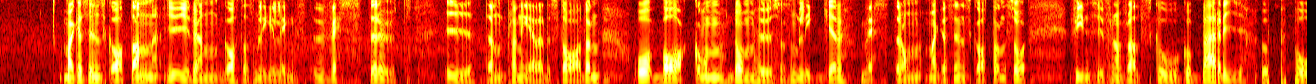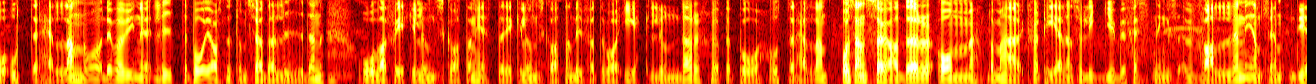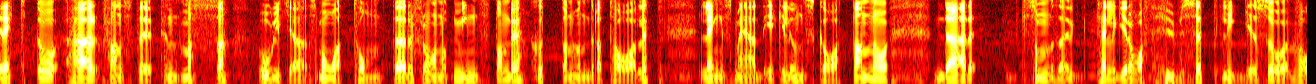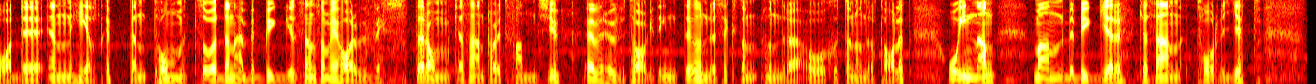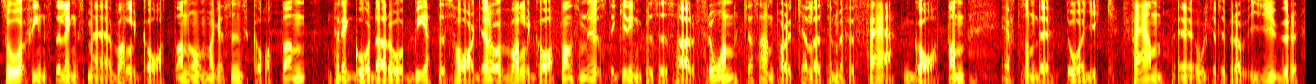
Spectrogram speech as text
Magasinsgatan är ju den gata som ligger längst västerut i den planerade staden. Och bakom de husen som ligger väster om Magasinsgatan så finns ju framförallt skog och berg upp på Otterhällan och det var vi inne lite på i avsnittet om Södra Liden och varför Ekelundsgatan heter Ekelundsgatan, det är för att det var eklundar uppe på Otterhällan. Och sen söder om de här kvarteren så ligger ju befästningsvallen egentligen direkt och här fanns det en massa olika småtomter från åtminstone 1700-talet längs med Ekelundsgatan och där som telegrafhuset ligger så var det en helt öppen tomt. Så den här bebyggelsen som vi har väster om Kaserntorget fanns ju överhuvudtaget inte under 1600 och 1700-talet. Och innan man bebygger Kaserntorget så finns det längs med Vallgatan och Magasinsgatan trädgårdar och beteshagar och Vallgatan som ju sticker in precis här från Kaserntorget kallades till och med för Fägatan eftersom det då gick fän, eh, olika typer av djur.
